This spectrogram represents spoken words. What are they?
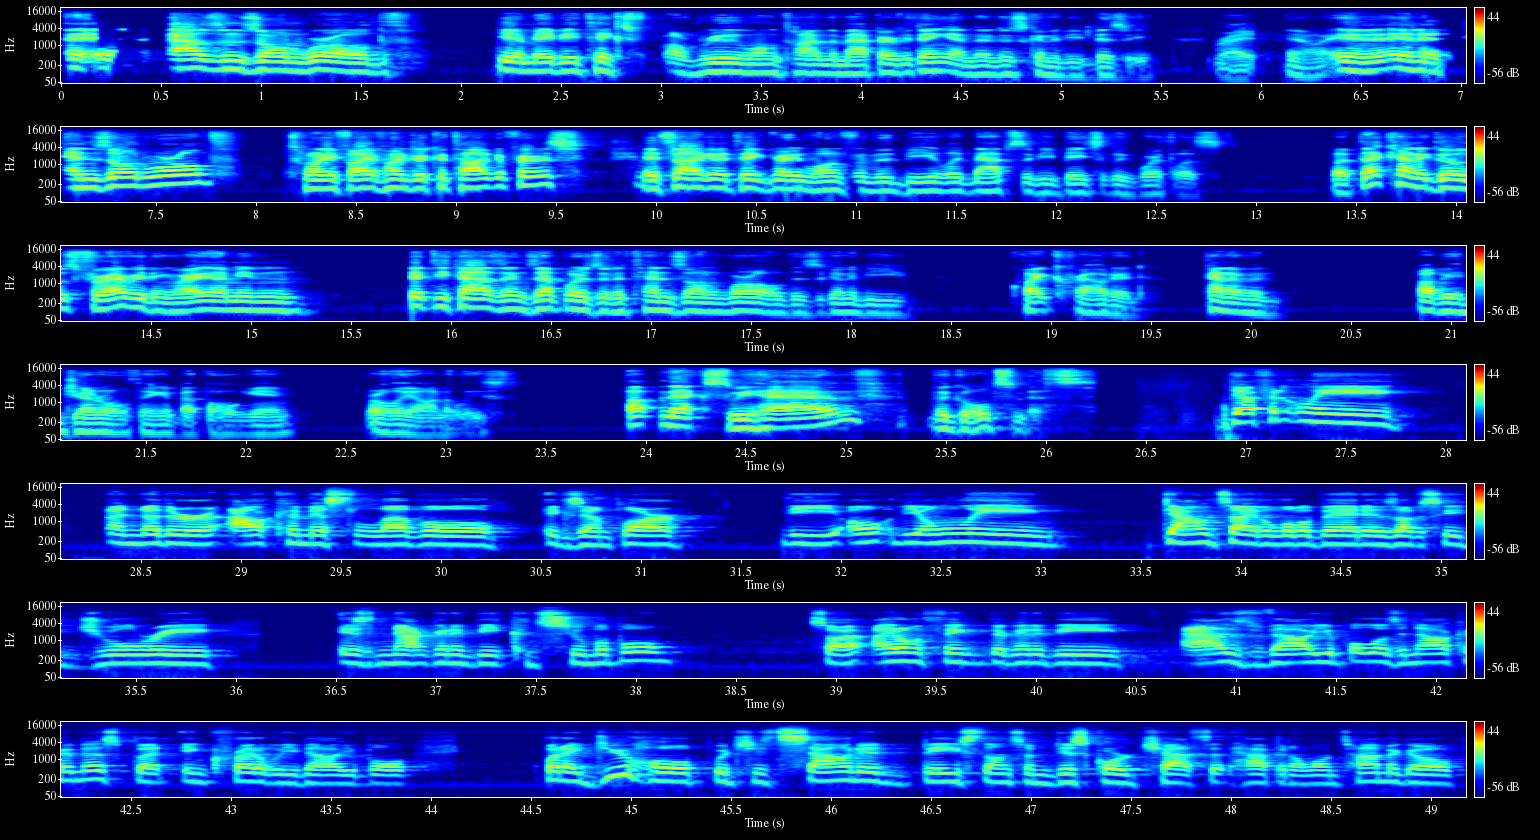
A thousand zone world, yeah, maybe it takes a really long time to map everything, and they're just going to be busy. Right. You know, in in a ten zone world, twenty five hundred cartographers, hmm. it's not going to take very long for the be like maps to be basically worthless. But that kind of goes for everything, right? I mean, fifty thousand exemplars in a ten zone world is going to be quite crowded. Kind of a probably a general thing about the whole game early on, at least. Up next, we have the goldsmiths. Definitely another alchemist level exemplar. The the only downside a little bit is obviously jewelry is not going to be consumable. So I, I don't think they're going to be as valuable as an alchemist, but incredibly valuable. What I do hope, which it sounded based on some Discord chats that happened a long time ago,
